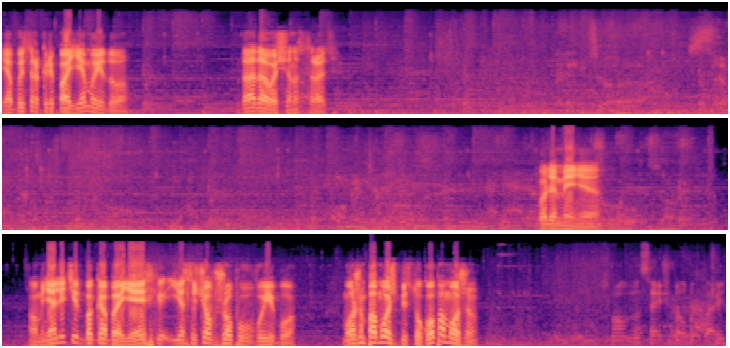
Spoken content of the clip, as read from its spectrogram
Я быстро крипа ем и иду. Да-да, вообще насрать. Более-менее. А У меня летит БКБ, я их, если что, в жопу выебу. Можем помочь, без того поможем. Смол настоящий пел подкларить.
